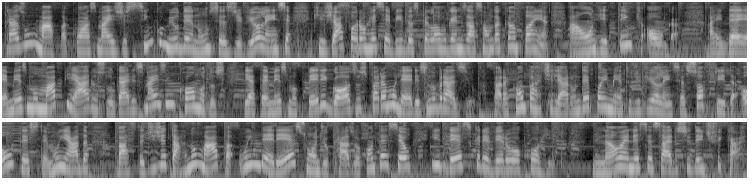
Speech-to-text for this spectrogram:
traz um mapa com as mais de 5 mil denúncias de violência que já foram recebidas pela organização da campanha, a ONG Think Olga. A ideia é mesmo mapear os lugares mais incômodos e até mesmo perigosos para mulheres no Brasil. Para compartilhar um depoimento de violência sofrida ou testemunhada, basta digitar no mapa o endereço onde o caso aconteceu e descrever o ocorrido não é necessário se identificar.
